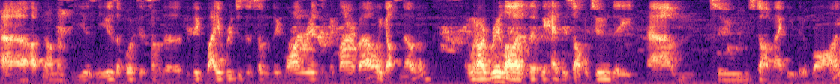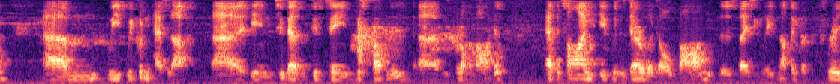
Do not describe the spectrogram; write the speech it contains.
Uh, I've known them for years and years. I've worked at some of the, the big wave bridges of some of the big wineries in McLaren Vale and got to know them. And when I realised that we had this opportunity um, to start making a bit of wine, um, we, we couldn't pass it up. Uh, in 2015, this property uh, was put on the market. At the time, it was a derelict old barn. There was basically nothing but three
